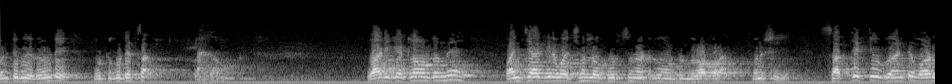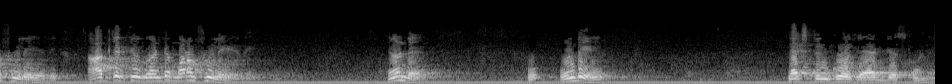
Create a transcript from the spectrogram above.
ఒంటి మీద ఉండి ముట్టుకుంటే చల్లగా ఉంటుంది. వాడికి ఎట్లా ఉంటుంది? పంచాగ్ని వచనంలో కూర్చున్నట్టుగా ఉంటుంది లోపల మనిషి. సబ్జెక్టివ్గా అంటే వాడు ఫీల్ అయ్యేది. ఆబ్జెక్టివ్గా అంటే మనం ఫీల్ అయ్యేది. ఏమండి? ఉండి నెక్స్ట్ ఇంకోటి యాడ్ చేసుకోండి.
